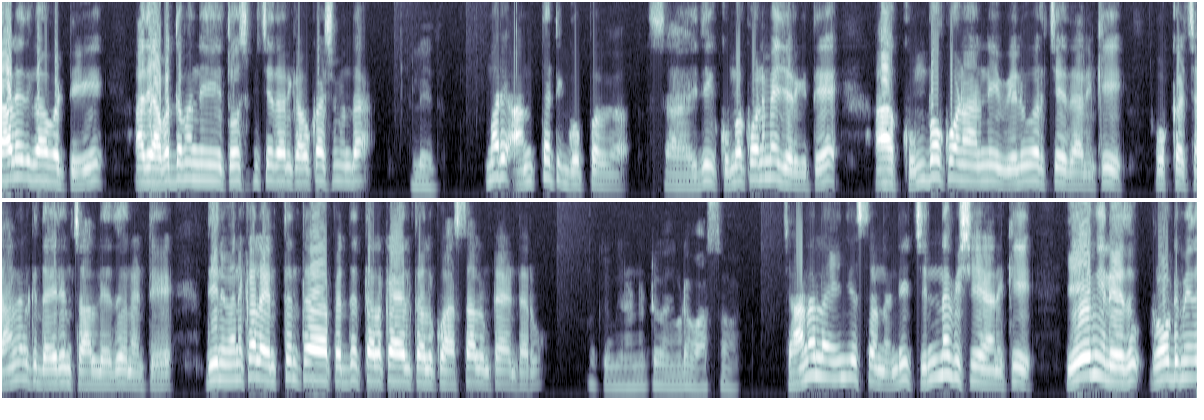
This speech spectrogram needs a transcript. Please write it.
రాలేదు కాబట్టి అది అబద్ధమని తోసిపించేదానికి అవకాశం ఉందా? లేదు. మరి అంతటి గొప్ప ఇది కుంభకోణమే జరిగితే ఆ కుంభకోణాన్ని వెలువరిచేదానికి ఒక్క ఛానల్కి ధైర్యం చాలలేదు అని అంటే దీని వెనకాల ఎంతెంత పెద్ద తలకాయలు తలుకు హస్తాలు ఉంటాయంటారు ఓకే మీరు అన్నట్టు అది కూడా వాస్తవం. ఛానల్ ఏం చేస్తుందండి చిన్న విషయానికి ఏమీ లేదు. రోడ్డు మీద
